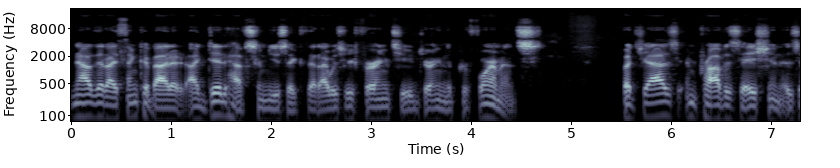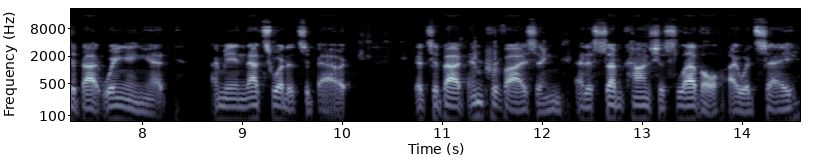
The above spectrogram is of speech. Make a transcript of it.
Now that I think about it, I did have some music that I was referring to during the performance. But jazz improvisation is about winging it. I mean, that's what it's about. It's about improvising at a subconscious level, I would say.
